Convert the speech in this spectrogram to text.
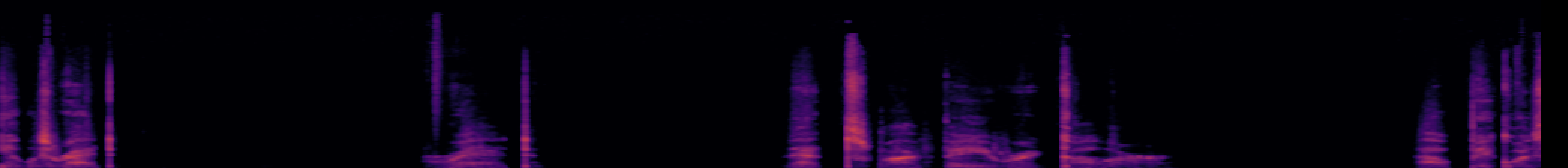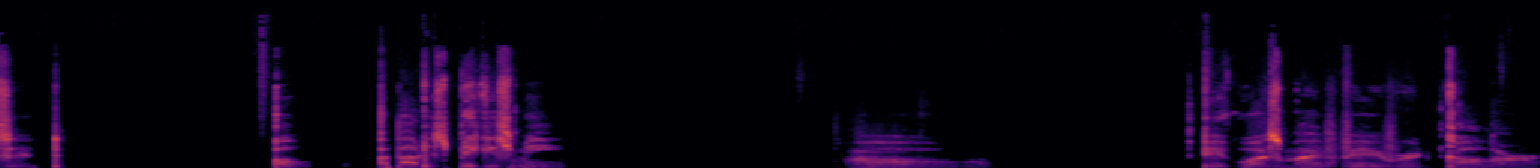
It was red. Red. My favorite color. How big was it? Oh, about as big as me. Oh, it was my favorite color.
